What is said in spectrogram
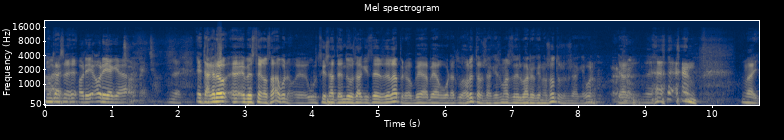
Nunca se... Hori, hori egia. Eta gero, e, beste gauza, da, bueno, e, urtzi esaten du ez dakiz ez dela, pero bea, bea gogoratu da horretan, o sea, que es más del barrio que nosotros, o sea, que bueno, ya, bai,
